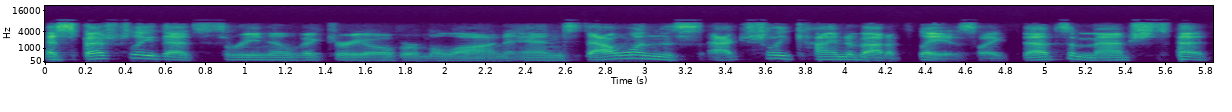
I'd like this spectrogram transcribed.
especially that 3 0 victory over Milan. And that one's actually kind of out of place. Like, that's a match that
